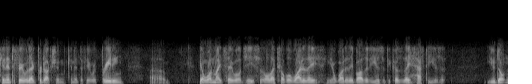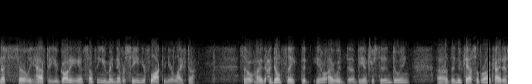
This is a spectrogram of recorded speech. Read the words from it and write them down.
can interfere with egg production. Can interfere with breeding. Um, you know, one might say, well, geez, all that trouble. Why do they, you know, why do they bother to use it? Because they have to use it. You don't necessarily have to. You're guarding against something you may never see in your flock in your lifetime. So I, I don't think that you know I would uh, be interested in doing uh, the Newcastle bronchitis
